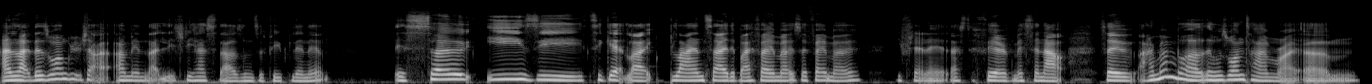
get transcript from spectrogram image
and like there's one group chat I'm in that literally has thousands of people in it. It's so easy to get like blindsided by FOMO. So FOMO, know, that's the fear of missing out. So I remember there was one time, right? Um,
